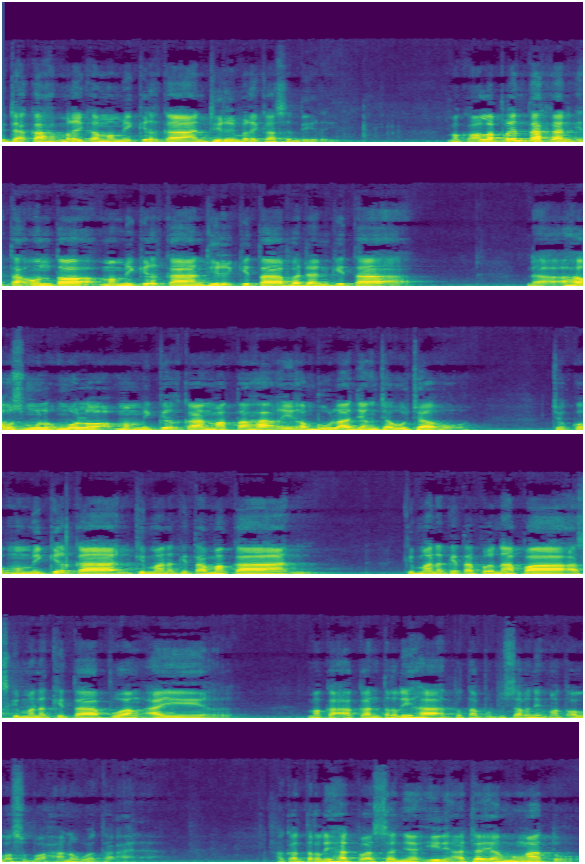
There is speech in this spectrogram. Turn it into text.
Tidakkah mereka memikirkan diri mereka sendiri? Maka Allah perintahkan kita untuk memikirkan diri kita, badan kita. Tidak harus muluk-muluk memikirkan matahari, rembulan yang jauh-jauh. Cukup memikirkan gimana kita makan, gimana kita bernapas, gimana kita buang air. Maka akan terlihat betapa besar nikmat Allah subhanahu wa ta'ala akan terlihat bahasanya ini ada yang mengatur.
